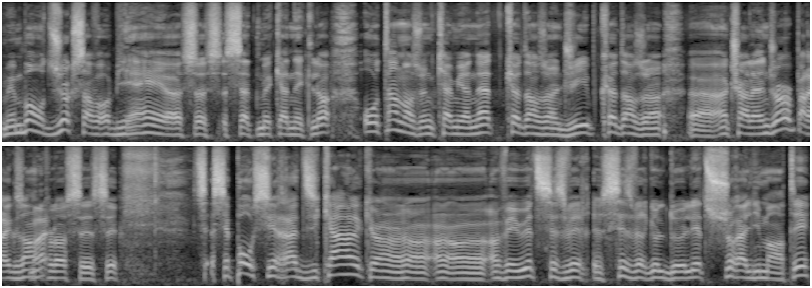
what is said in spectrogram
Mais mon Dieu que ça va bien, cette mécanique-là. Autant dans une camionnette que dans un Jeep, que dans un, un Challenger, par exemple, c'est c'est pas aussi radical qu'un un, V8 6,2 litres suralimenté.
